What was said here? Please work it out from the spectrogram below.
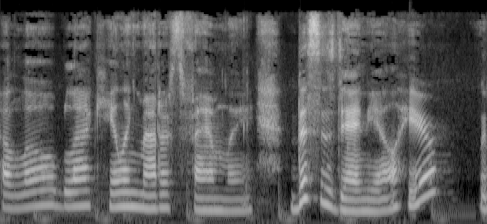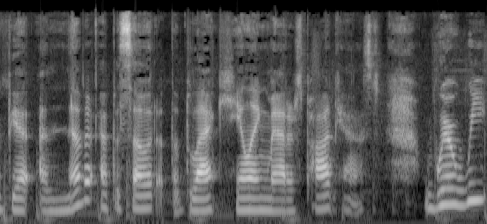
Hello, Black Healing Matters family. This is Danielle here with yet another episode of the Black Healing Matters podcast, where we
